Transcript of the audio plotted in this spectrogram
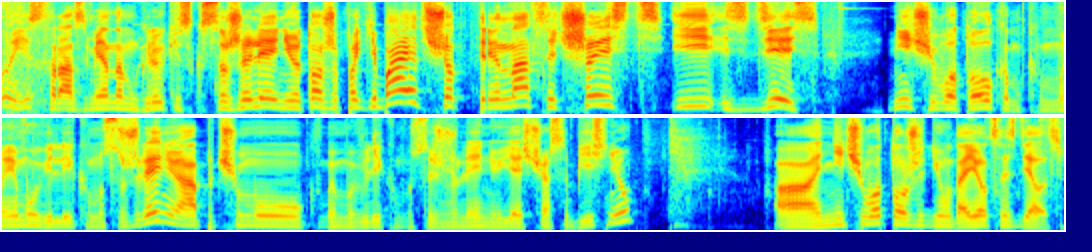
Ну и с разменом Глюкис, к сожалению, тоже погибает. Счет 13-6. И здесь ничего толком, к моему великому сожалению. А почему, к моему великому сожалению, я сейчас объясню. А, ничего тоже не удается сделать.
